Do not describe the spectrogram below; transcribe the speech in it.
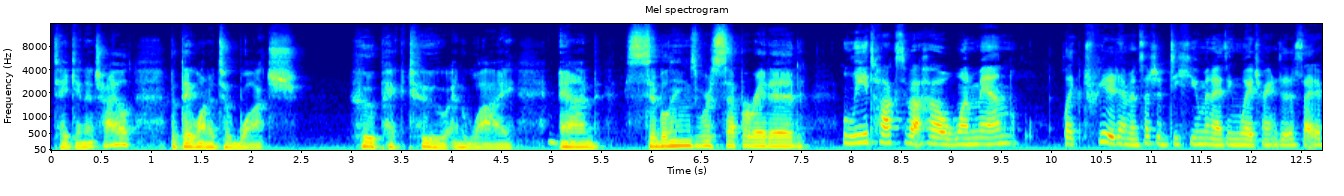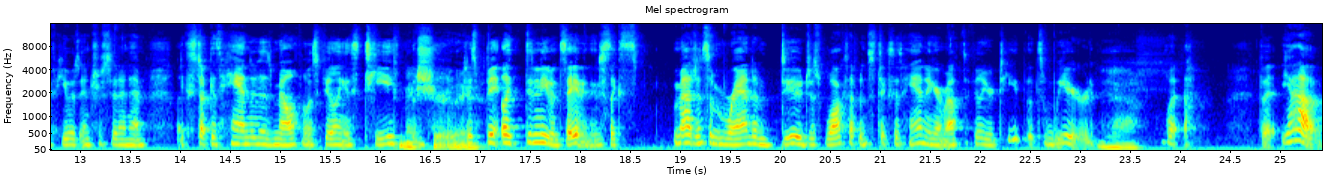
take in a child, but they wanted to watch who picked who and why. Mm-hmm. And siblings were separated. Lee talks about how one man like treated him in such a dehumanizing way, trying to decide if he was interested in him. Like stuck his hand in his mouth and was feeling his teeth. Make sure they Just be, like didn't even say anything. Just like imagine some random dude just walks up and sticks his hand in your mouth to feel your teeth. That's weird. Yeah. What? But yeah,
